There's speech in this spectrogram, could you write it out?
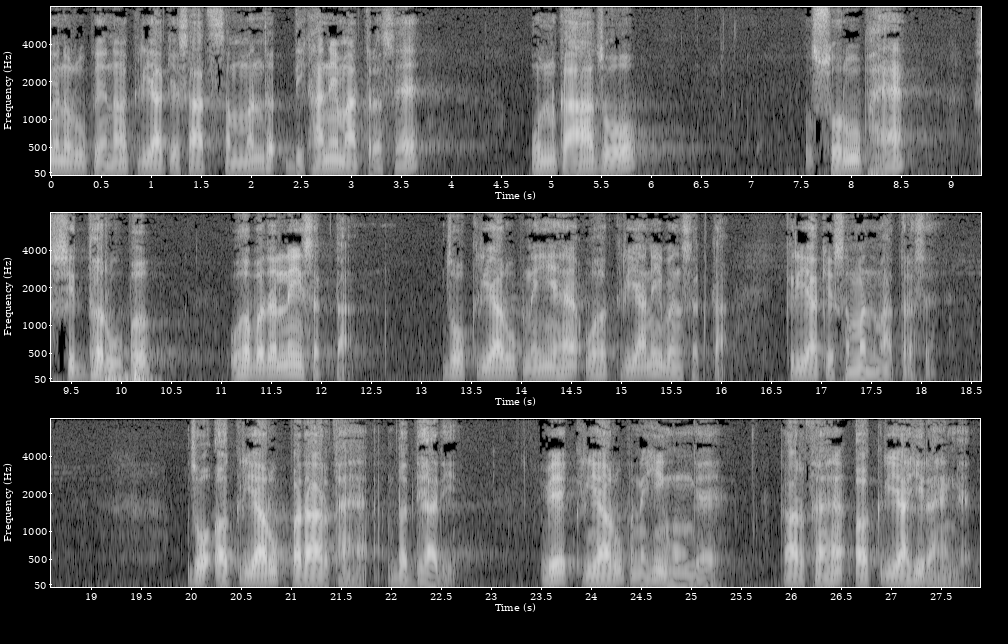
रूपे न क्रिया के साथ संबंध दिखाने मात्र से उनका जो स्वरूप है, सिद्ध रूप, वह बदल नहीं सकता। जो क्रिया रूप नहीं है, वह क्रिया नहीं बन सकता, क्रिया के संबंध मात्र से। जो अक्रियारूप पदार्थ हैं, दध्यादि, वे क्रियारूप नहीं होंगे। का अर्थ है, अक्रिया ही रहेंगे।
